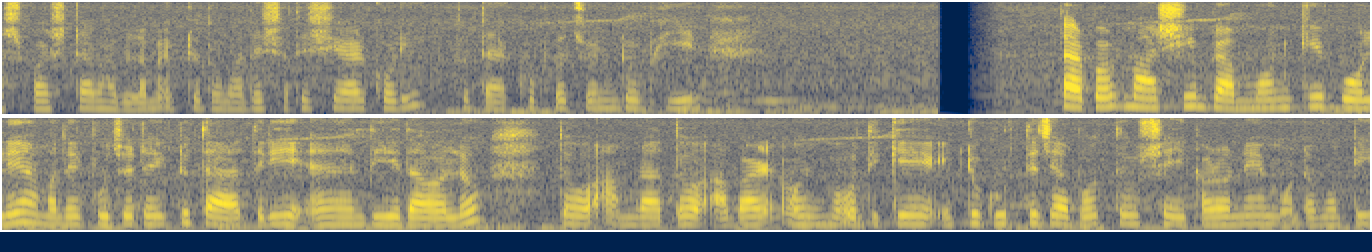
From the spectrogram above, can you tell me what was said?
আশপাশটা ভাবলাম একটু তোমাদের সাথে শেয়ার করি। তো দেখো, প্রচণ্ড ভিড়। তারপর মাসি ব্রাহ্মণকে বলে আমাদের পুজোটা একটু তাড়াতাড়ি দিয়ে দেওয়ালো। তো আমরা তো আবার ওদিকে একটু ঘুরতে যাব, তো সেই কারণে মোটামুটি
